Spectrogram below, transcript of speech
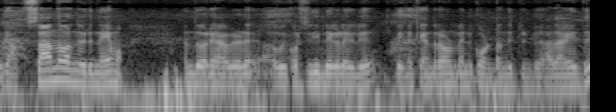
ഒരു അഫ്സ എന്ന് പറഞ്ഞ ഒരു നിയമം എന്താ പറയുക അവരുടെ കുറച്ച് ജില്ലകളിൽ പിന്നെ കേന്ദ്ര ഗവൺമെന്റ് കൊണ്ടുവന്നിട്ടുണ്ട്. അതായത്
